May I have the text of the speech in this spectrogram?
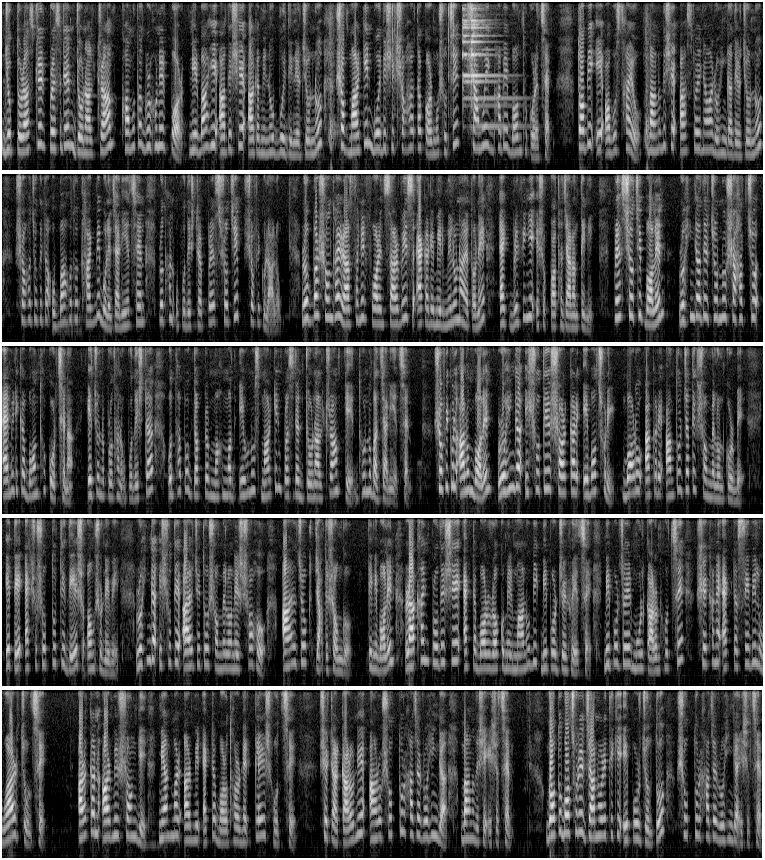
যুক্তরাষ্ট্রের president Donald Trump ক্ষমতা গ্রহণের পর নির্বাহী আদেশে আগামী নব্বই দিনের জন্য সব মার্কিন বৈদেশিক সহায়তা কর্মসূচি সাময়িকভাবে বন্ধ করেছেন। তবে এ অবস্থায়ও বাংলাদেশে আশ্রয় নেওয়া রোহিঙ্গাদের জন্য সহযোগিতা অব্যাহত থাকবে বলে জানিয়েছেন প্রধান উপদেষ্টার প্রেস সচিব শফিকুল আলম। রোববার সন্ধ্যায় রাজধানীর ফরেন সার্ভিস একাডেমির মিলনায়তনে এক ব্রিফিংয়ে এসব কথা জানান তিনি। প্রেস সচিব বলেন রোহিঙ্গাদের জন্য সাহায্য আমেরিকা বন্ধ করছে না। এজন্য প্রধান উপদেষ্টা অধ্যাপক ডক্টর মোহাম্মদ ইউনুস মার্কিন প্রেসিডেন্ট ডোনাল্ড ট্রাম্পকে ধন্যবাদ জানিয়েছেন। শফিকুল আলম বলেন, রোহিঙ্গা ইস্যুতে সরকার এবছরই বড় আকারে আন্তর্জাতিক সম্মেলন করবে। এতে একশো সত্তরটি দেশ অংশ নেবে। রোহিঙ্গা ইস্যুতে আয়োজিত সম্মেলনের সহ আয়োজক জাতিসংঘ। তিনি বলেন, রাখাইন প্রদেশে একটা বড় রকমের মানবিক বিপর্যয় হয়েছে। বিপর্যয়ের মূল কারণ হচ্ছে সেখানে একটা সিভিল ওয়ার চলছে। আরাকান আর্মির সঙ্গে মিয়ানমার আর্মির একটা বড় ধরনের ক্লেশ হচ্ছে। সেটার কারণে আরও সত্তর হাজার রোহিঙ্গা বাংলাদেশে এসেছেন। গত বছরের জানুয়ারি থেকে এ পর্যন্ত সত্তর হাজার রোহিঙ্গা এসেছেন।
